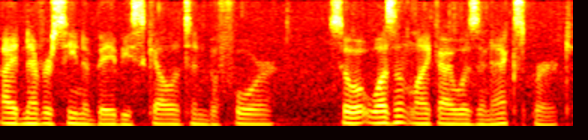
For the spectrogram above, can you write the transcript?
I had never seen a baby skeleton before, so it wasn't like I was an expert.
